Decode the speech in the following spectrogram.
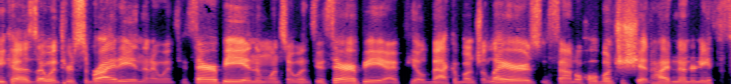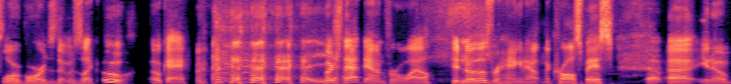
because i went through sobriety and then i went through therapy and then once i went through therapy i peeled back a bunch of layers and found a whole bunch of shit hiding underneath the floorboards that was like ooh okay. Push that down for a while. Didn't know those were hanging out in the crawl space Yep. uh, you know,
